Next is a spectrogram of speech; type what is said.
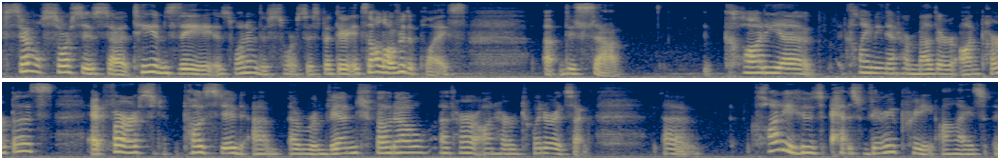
Several sources, uh, TMZ is one of the sources, but there it's all over the place. Uh, this uh, Claudia claiming that her mother, on purpose, at first posted um, a revenge photo of her on her Twitter. It's like uh, Claudia, who has very pretty eyes, uh,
